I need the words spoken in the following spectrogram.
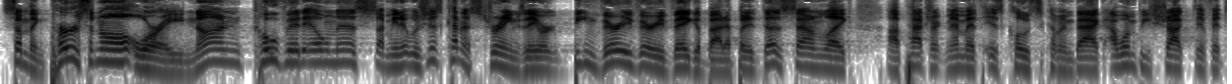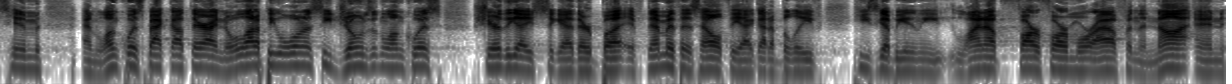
something personal or a non COVID illness. I mean, it was just kind of strange. They were being very, very vague about it, but it does sound like uh, Patrik Nemeth is close to coming back. I wouldn't be shocked if it's him and Lundkvist back out there. I know a lot of people want to see Jones and Lundkvist share the ice together, but if Nemeth is healthy, I got to believe he's going to be in the lineup far, far more often than not. And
